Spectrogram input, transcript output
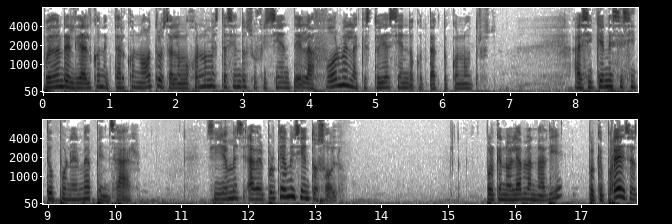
puedo en realidad conectar con otros. A lo mejor no me está siendo suficiente la forma en la que estoy haciendo contacto con otros. Así que necesito ponerme a pensar. Si yo me, a ver, ¿por qué me siento solo? porque no le hablo a nadie. Porque puede ser,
